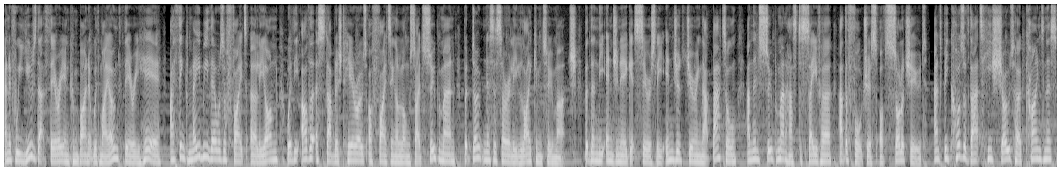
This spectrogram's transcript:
And if we use that theory and combine it with my own theory here, I think maybe there was a fight early on where the other established heroes are fighting alongside Superman, but don't necessarily like him too much. But then the engineer gets seriously injured during that battle, and then Superman has to save her at the Fortress of Solitude. And because of that, he shows her kindness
